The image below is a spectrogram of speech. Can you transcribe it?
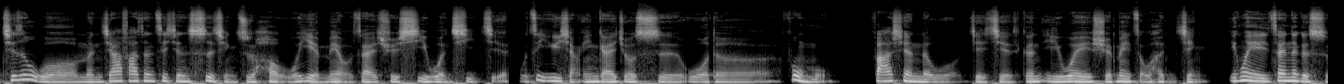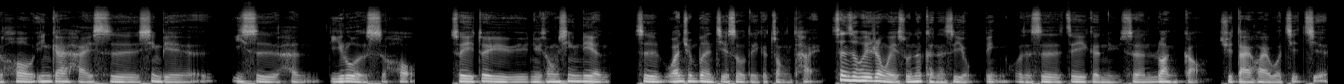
其实我们家发生这件事情之后，我也没有再去细问细节。我自己预想，应该就是我的父母发现了我姐姐跟一位学妹走很近。因为在那个时候，应该还是性别意识很低落的时候，所以对于女同性恋是完全不能接受的一个状态，甚至会认为说那可能是有病，或者是这一个女生乱搞去带坏我姐姐。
